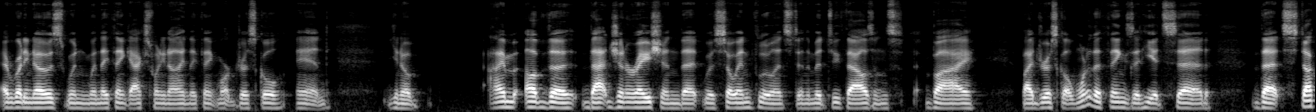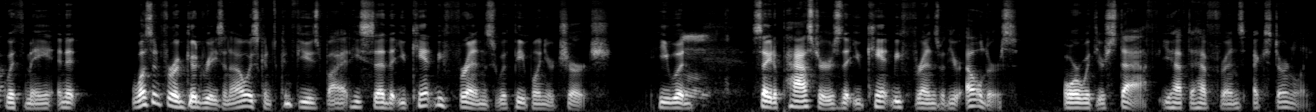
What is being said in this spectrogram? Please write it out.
everybody knows when when they think Acts 29, they think Mark Driscoll, and you know, I'm of the that generation that was so influenced in the mid 2000s by by Driscoll. One of the things that he had said that stuck with me, and it wasn't for a good reason. I was confused by it. He said that you can't be friends with people in your church. He would say to pastors that you can't be friends with your elders or with your staff. You have to have friends externally.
